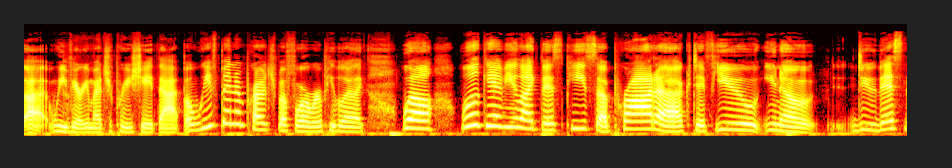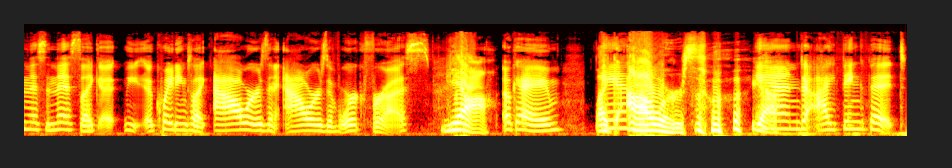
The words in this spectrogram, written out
uh, we very much appreciate that. But we've been approached before where people are like, well, we'll give you like this piece of product if you, you know, do this and this and this, like uh, equating to like hours and hours of work for us. Yeah, Okay. Like And- hours. yeah. And I think that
